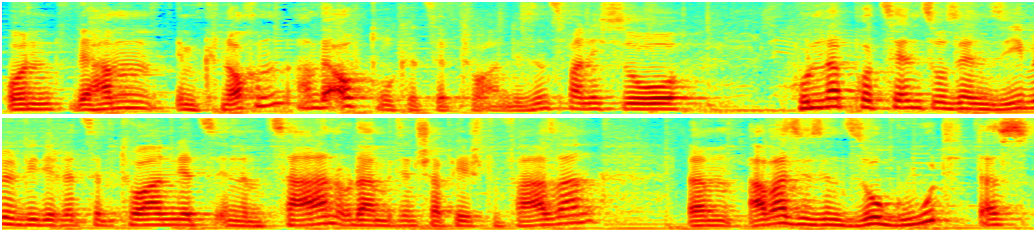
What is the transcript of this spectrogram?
Und wir haben im Knochen haben wir auch Druckrezeptoren. Die sind zwar nicht so 100% so sensibel wie die Rezeptoren jetzt in einem Zahn oder mit den scharpischen Fasern, ähm, aber sie sind so gut, dass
